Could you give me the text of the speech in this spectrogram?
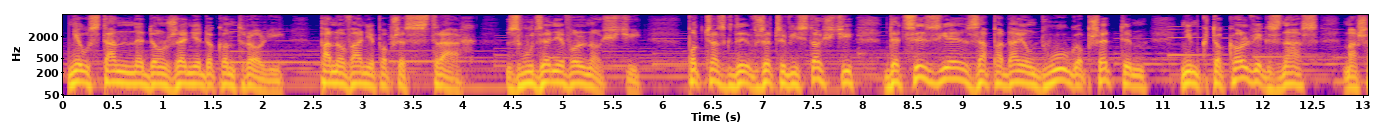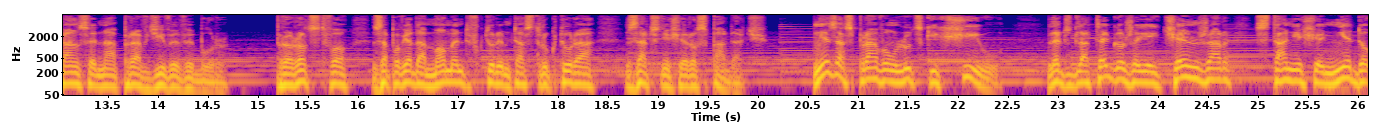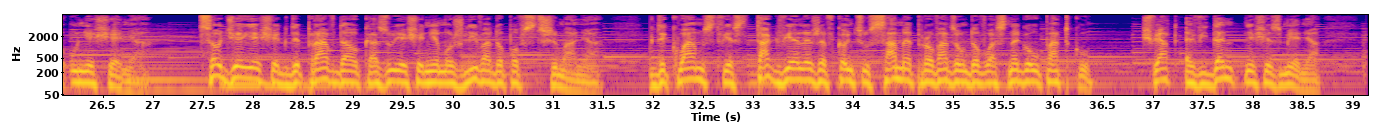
Nieustanne dążenie do kontroli, panowanie poprzez strach, złudzenie wolności, podczas gdy w rzeczywistości decyzje zapadają długo przed tym, nim ktokolwiek z nas ma szansę na prawdziwy wybór. Proroctwo zapowiada moment, w którym ta struktura zacznie się rozpadać. Nie za sprawą ludzkich sił, lecz dlatego, że jej ciężar stanie się nie do uniesienia. Co dzieje się, gdy prawda okazuje się niemożliwa do powstrzymania? Gdy kłamstw jest tak wiele, że w końcu same prowadzą do własnego upadku? Świat ewidentnie się zmienia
